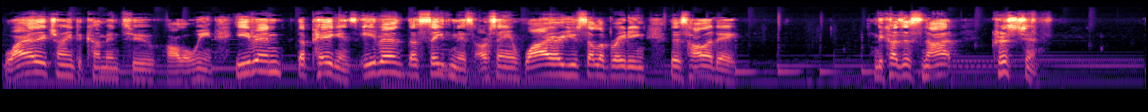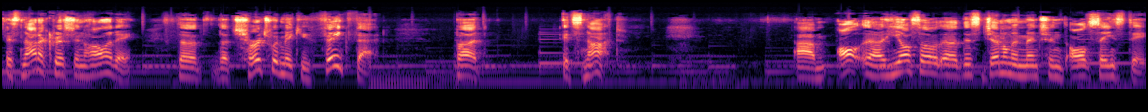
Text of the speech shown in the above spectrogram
Why are they trying to come into Halloween? Even the pagans, even the Satanists are saying, Why are you celebrating this holiday? Because it's not Christian. It's not a Christian holiday the the church would make you think that, but it's not. Um, all uh, he also uh, this gentleman mentioned All Saints Day,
